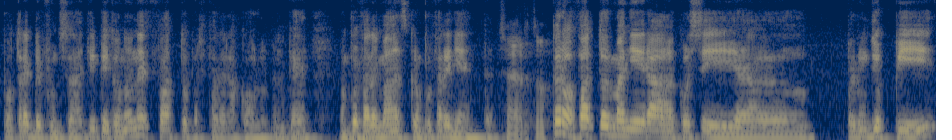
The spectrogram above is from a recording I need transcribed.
potrebbe funzionare. Ti ripeto, non è fatto per fare la color perché Mhm. non puoi fare mask, non puoi fare niente. Certo. Però fatto in maniera così, eh, per un DOP,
